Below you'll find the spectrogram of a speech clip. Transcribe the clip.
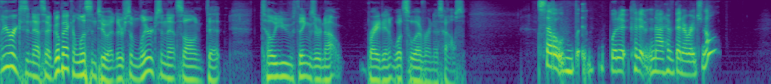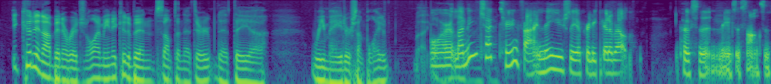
lyrics in that song. Go back and listen to it. There's some lyrics in that song that tell you things are not right in whatsoever in this house. So, would it could it not have been original? It could have not been original. I mean, it could have been something that they're that they uh, remade or something like. Or let me check TuneFind. They usually are pretty good about posting the names of songs and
